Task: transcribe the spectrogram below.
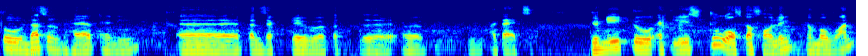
So doesn't have any uh, consecutive uh, uh, attacks. You need to at least two of the following. Number one,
